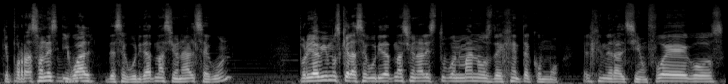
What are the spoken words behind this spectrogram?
que por razones igual de seguridad nacional según, Pero ya vimos que la seguridad nacional estuvo en manos de gente como el general Cienfuegos.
